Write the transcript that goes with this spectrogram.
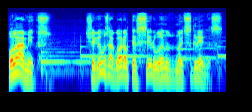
Olá, amigos! Chegamos agora ao terceiro ano do Noites Gregas.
